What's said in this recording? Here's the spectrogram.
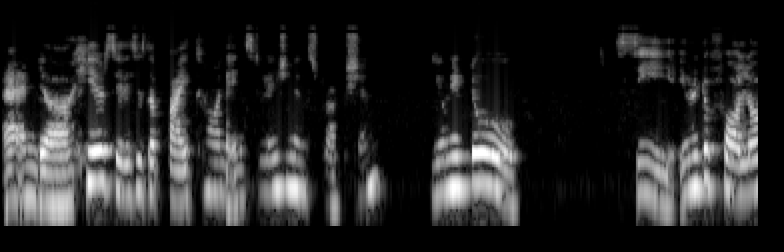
And uh, here, see, this is the Python installation instruction. You need to see you need to follow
